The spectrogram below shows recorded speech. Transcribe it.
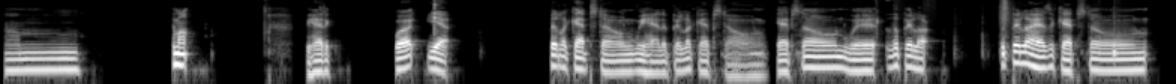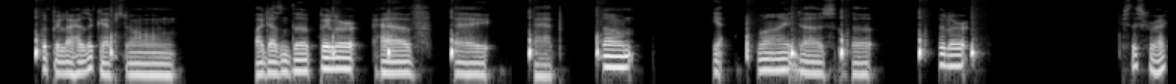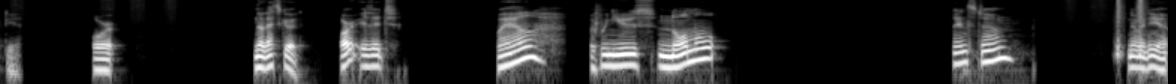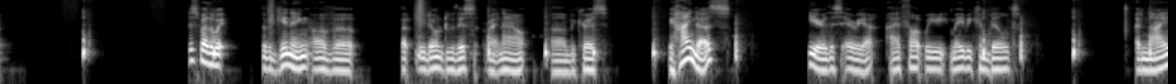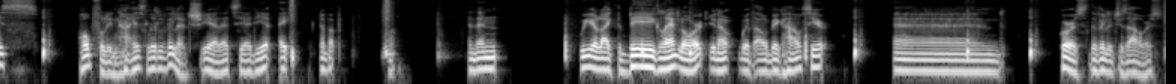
Um, come on. We had a what? Yeah. Pillar capstone. We had a pillar capstone. Capstone with the pillar. The pillar has a capstone. The pillar has a capstone. Why doesn't the pillar have a capstone? Why does the pillar, is this correct? Yes. Or, no, that's good. Or is it, well, if we use normal sandstone, no idea. This, by the way, the beginning of, uh, but we don't do this right now uh, because behind us here, this area, I thought we maybe can build a nice, hopefully nice little village. Yeah, that's the idea. Hey, jump up. And then we are like the big landlord, you know, with our big house here. And of course, the village is ours.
